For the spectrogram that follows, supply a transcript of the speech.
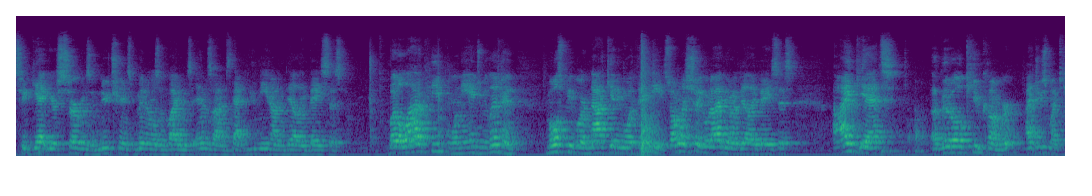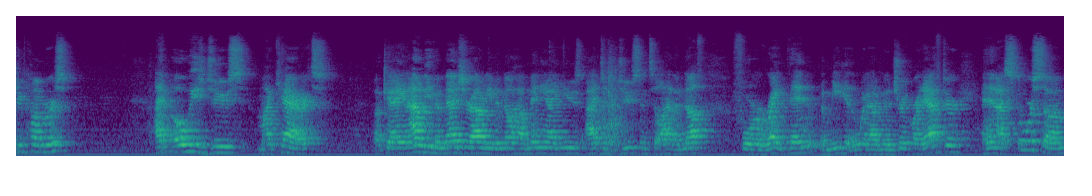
to get your servings of nutrients, minerals, and vitamins, enzymes that you need on a daily basis. But a lot of people in the age we live in, most people are not getting what they need. So I'm going to show you what I do on a daily basis. I get a good old cucumber. I juice my cucumbers. I always juice my carrots. Okay, and I don't even measure. I don't even know how many I use. I just juice until I have enough for right then, immediately when I'm going to drink right after. And then I store some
